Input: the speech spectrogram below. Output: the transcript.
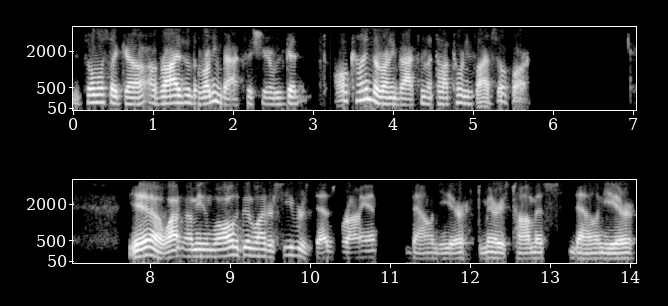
It's almost like a, a rise of the running backs this year. We've got all kinds of running backs in the top 25 so far. Yeah, well, I mean, well, all the good wide receivers, Dez Bryant, down year, Demaryius Thomas, down year.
